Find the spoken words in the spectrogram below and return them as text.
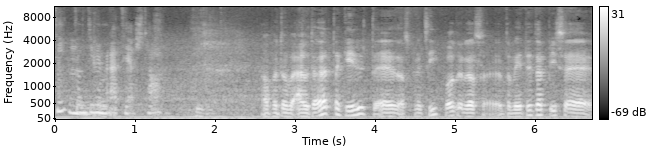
Zeit mhm. und die wollen wir auch zuerst haben. Aber da, auch dort gilt äh, das Prinzip, oder? Dass, da wird nicht etwas, äh,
